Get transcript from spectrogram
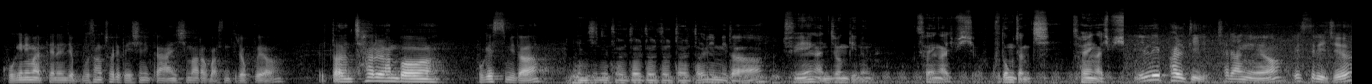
고객님한테는 이제 무상 처리 되시니까 안심하라고 말씀드렸고요. 일단 차를 한번 보겠습니다. 엔진이 덜덜덜덜덜 떨립니다. 주행 안전 기능 서행하십시오. 구동 장치 서행하십시오. 128D 차량이에요. 1 시리즈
